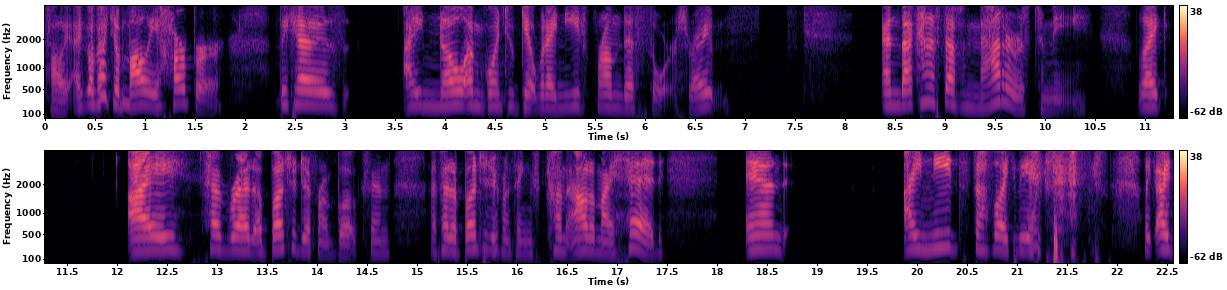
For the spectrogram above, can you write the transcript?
holly I go back to Molly Harper because I know I'm going to get what I need from this source, right? And that kind of stuff matters to me. Like, I have read a bunch of different books and I've had a bunch of different things come out of my head, and I need stuff like the Ex Hex. like, I,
